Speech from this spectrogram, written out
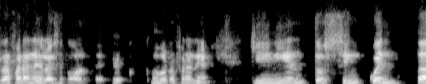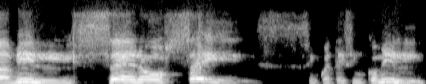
Rafa Aranea, lo dice como, eh, Rafa Aranea, 550 mil 06, 55 mil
